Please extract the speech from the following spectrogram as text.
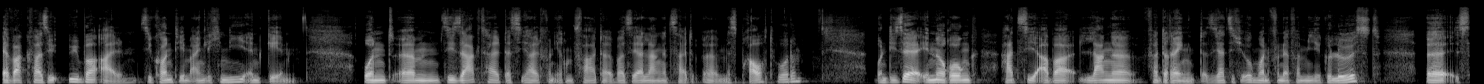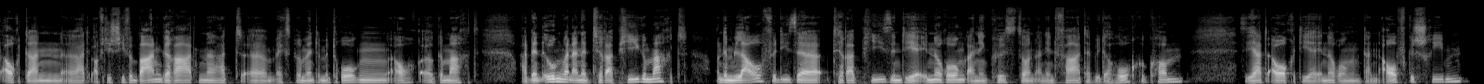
er war quasi überall. Sie konnte ihm eigentlich nie entgehen. Und ähm, sie sagt halt, dass sie halt von ihrem Vater über sehr lange Zeit äh, missbraucht wurde. Und diese Erinnerung hat sie aber lange verdrängt. Also sie hat sich irgendwann von der Familie gelöst, äh, ist auch dann, äh, hat auf die schiefe Bahn geraten, hat äh, Experimente mit Drogen auch äh, gemacht, hat dann irgendwann eine Therapie gemacht und im Laufe dieser Therapie sind die Erinnerungen an den Küster und an den Vater wieder hochgekommen. Sie hat auch die Erinnerungen dann aufgeschrieben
